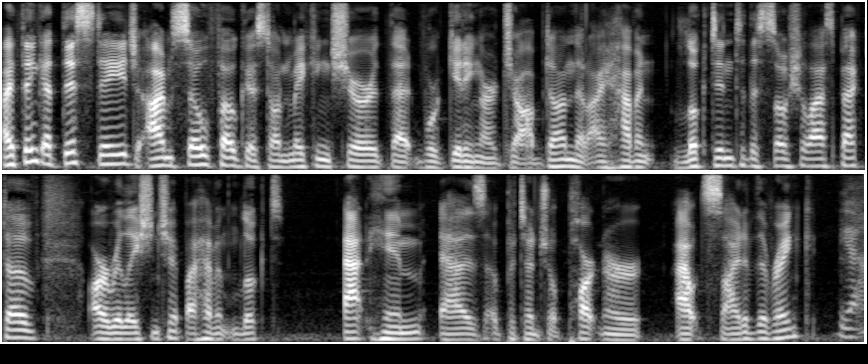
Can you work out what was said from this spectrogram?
I think at this stage I'm so focused on making sure that we're getting our job done that I haven't looked into the social aspect of our relationship. I haven't looked at him as a potential partner outside of the rink, yeah.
